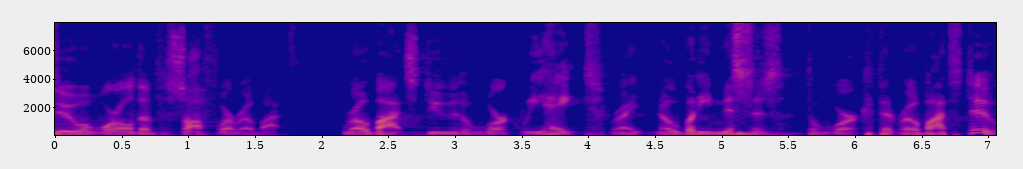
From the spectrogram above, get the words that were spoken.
to a world of software robots. Robots do the work we hate, right? Nobody misses the work that robots do.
